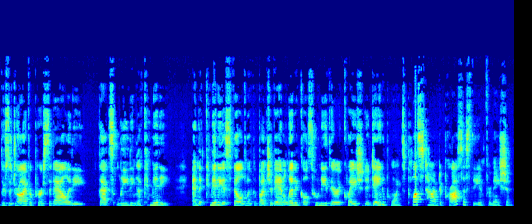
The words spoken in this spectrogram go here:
there's a driver personality that's leading a committee and the committee is filled with a bunch of analyticals who need their equation and data points plus time to process the information.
